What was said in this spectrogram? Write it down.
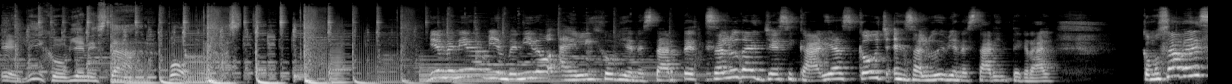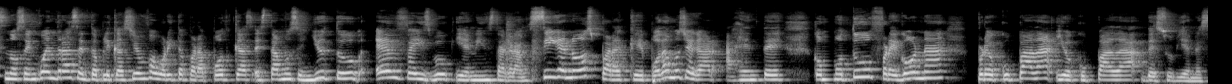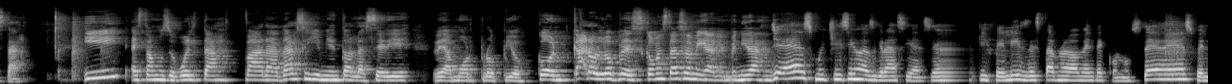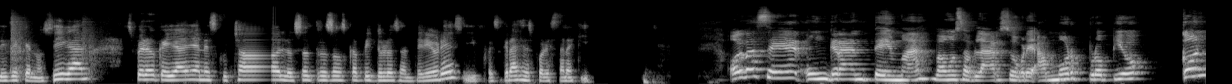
Elijo Bienestar Podcast. Bienvenida, bienvenido a Elijo Bienestar. Te saluda Jessica Arias, coach en salud y bienestar integral. Como sabes, nos encuentras en tu aplicación favorita para podcast. Estamos en YouTube, en Facebook y en Instagram. Síguenos para que podamos llegar a gente como tú, fregona, preocupada y ocupada de su bienestar. Y estamos de vuelta para dar seguimiento a la serie de amor propio con Caro López. ¿Cómo estás, amiga? Bienvenida. Yes, muchísimas gracias. Yo aquí feliz de estar nuevamente con ustedes, feliz de que nos sigan. Espero que ya hayan escuchado los otros dos capítulos anteriores y pues gracias por estar aquí. Hoy va a ser un gran tema. Vamos a hablar sobre amor propio con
